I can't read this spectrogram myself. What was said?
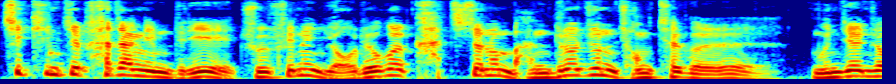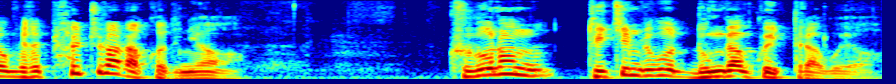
치킨집 사장님들이 줄 수 있는 여력을 같이 저는 만들어주는 정책을 문재인 정부에서 펼 줄 알았거든요. 그거는 뒷짐지고 눈 감고 있더라고요.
